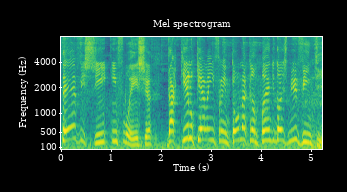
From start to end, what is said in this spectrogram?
teve sim influência daquilo que ela enfrentou na campanha de 2020.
